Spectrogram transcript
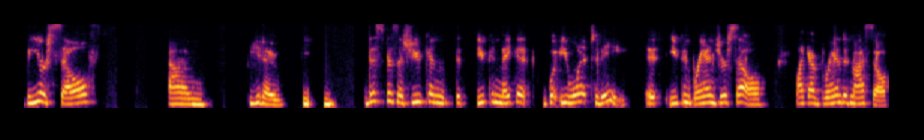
be yourself. Um, you know, this business you can it, you can make it what you want it to be. It, you can brand yourself like I've branded myself.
